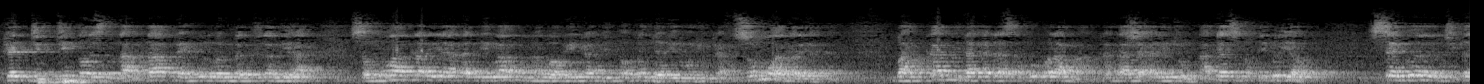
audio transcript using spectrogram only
Kejit tulis tentang tapi belum tentu lihat semua karya Al-Imam Nawawi kan ditonton jadi rujukan. Semua karyanya. Bahkan tidak ada satu ulama kata Syekh Ali Jumat yang seperti beliau. Saya bercita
